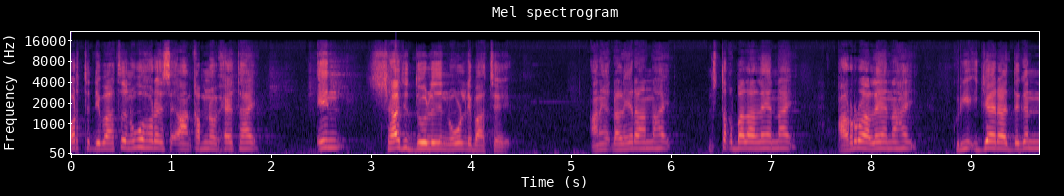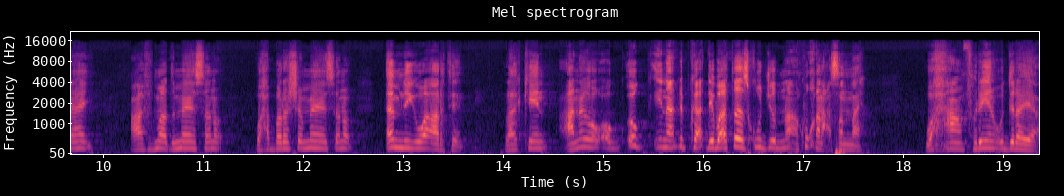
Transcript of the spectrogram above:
horta dhibaatada ugu horeysa aan qabno waxay tahay in shaati dowladii nagula dhibaateeyo aniga dhallinyaraan nahay mustaqbalaan leenahay caruuraa leenahay guryo ijaaraa degannahay caafimaad ma haysano waxbarasho ma haysano amnigi waa aragteen laakiin anaga og og inaan dhibkaa dhibaatadaas ku jirno aan ku qanacsannahay. Waxaan fariin u dirayaa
